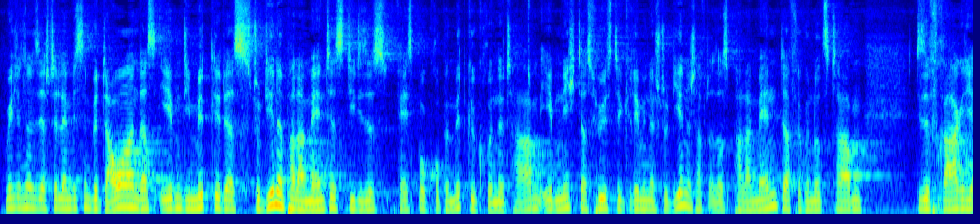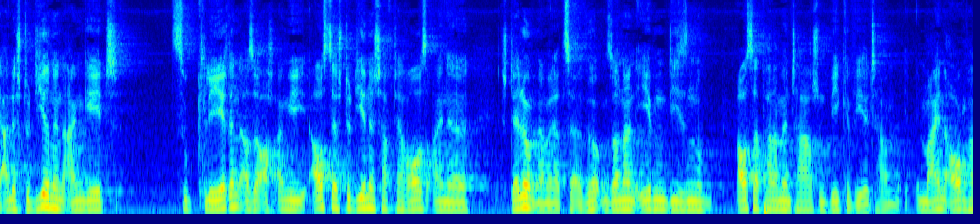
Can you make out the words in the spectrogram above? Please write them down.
Ich möchte an dieser Stelle ein bisschen bedauern, dass eben die Mitglieder des Studierendenparlamentes, die diese Facebook-Gruppe mitgegründet haben, eben nicht das höchste Gremium der Studierendenschaft, also das Parlament, dafür genutzt haben, diese Frage, die alle Studierenden angeht, zu klären, also auch irgendwie aus der Studierendenschaft heraus eine Stellungnahme dazu erwirken, sondern eben diesen außerparlamentarischen Weg gewählt haben. In meinen Augen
